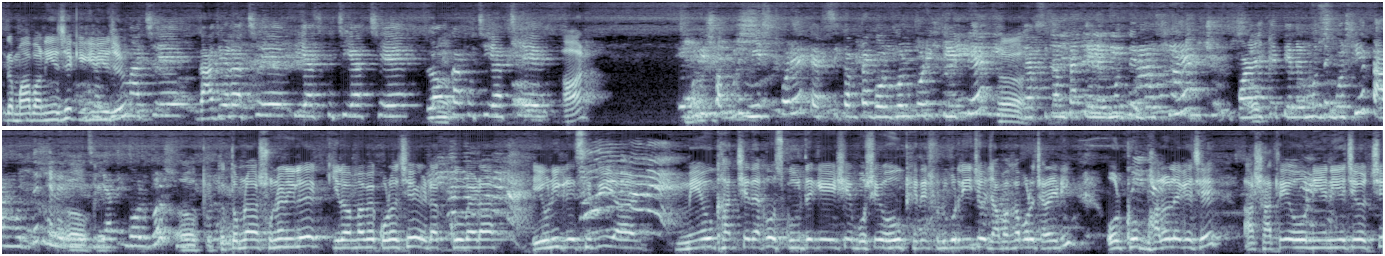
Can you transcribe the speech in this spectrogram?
এটা মা বানিয়েছে কি কি দিয়েছ? ডিম আছে গাজর আছে পেঁয়াজ কুচি আছে লঙ্কা কুচি আছে। আর? এগুলি সবগুলি মিক্সড করে ক্যাপসিকামটা গোল গোল করে কেটে হ্যাঁ। ক্যাপসিকামটা তেলের মধ্যে বসিয়ে কড়াইতে তেলের মধ্যে বসিয়ে তার মধ্যে ঢেলে দিয়েছি যাতে গোল গোল ওকে তো তোমরা শুনে নিলে কীরমভাবে করেছে এটা খুব একটা ইউনিক রেসিপি আর মেয়েও খাচ্ছে, দেখো স্কুল থেকে এসে বসে ও খেতে শুরু করে দিয়েছে জামা কাপড়ে ছাড়েনি। ওর খুব ভালো লেগেছে, আর সাথে ও নিয়ে নিয়েছে হচ্ছে,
